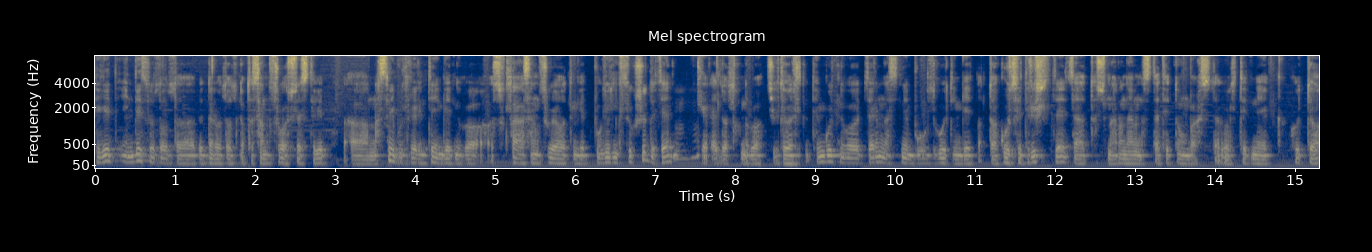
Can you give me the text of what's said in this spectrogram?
Тэгээд эндээс бол э, бид нар бол одоо санамсруу учраас тэгээд э, насны бүлгээр нь тийм ингээд нөгөө судалгаагаа санамсруу яваад ингээд бүглүүлнэ гэсэн үг шүү дээ тийм. Тэгэхээр аль болох нөгөө чиг төвөрлөлт. Тэнгүүд нөгөө зарим насны бүглгүүд ингээд одоо гүйцэд ирнэ шүү дээ. За одоо ч 18 настай тэдэн хүн байх хэрэгтэй бол тэдний хөдөө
